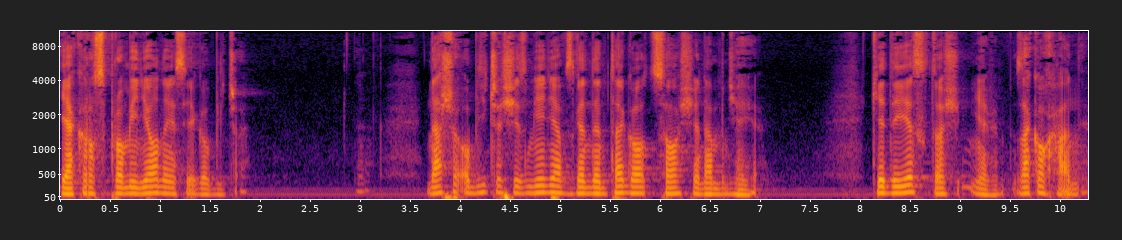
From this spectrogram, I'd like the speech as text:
jak rozpromienione jest jego oblicze. Nasze oblicze się zmienia względem tego, co się nam dzieje. Kiedy jest ktoś, nie wiem, zakochany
